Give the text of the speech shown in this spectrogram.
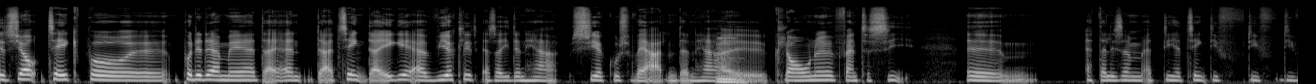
lidt sjovt take på, øh, på det der med, at der er, der er ting, der ikke er virkeligt, altså i den her cirkusverden, den her Mm. øh, klovne fantasi. Øhm, at der ligesom, at de her ting, de, de, de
